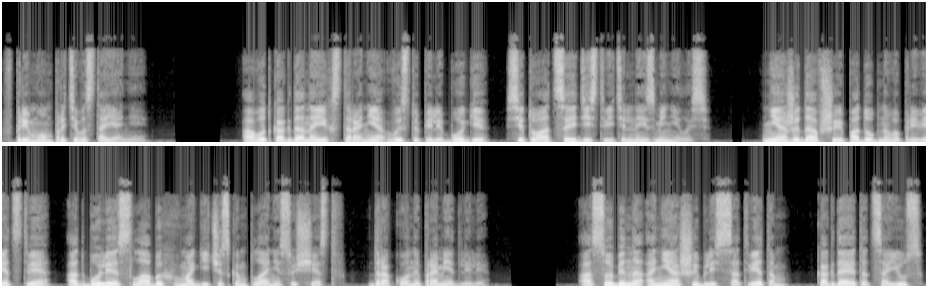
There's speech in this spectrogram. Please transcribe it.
в прямом противостоянии. А вот когда на их стороне выступили боги, ситуация действительно изменилась. Не ожидавшие подобного приветствия от более слабых в магическом плане существ, драконы промедлили. Особенно они ошиблись с ответом, когда этот союз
